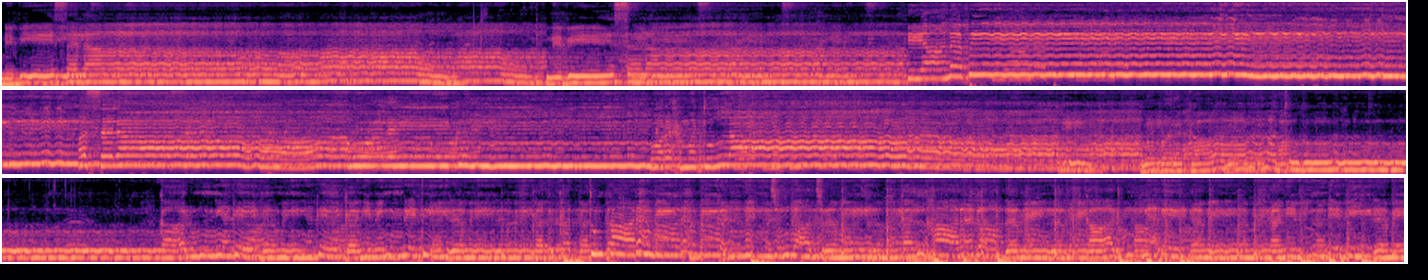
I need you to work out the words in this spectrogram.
നബിയേ സലാം. നബിയേ സലാം. കത്തും താരമേ കണ്ണെഞ്ചും ഗാത്രമേ കൽഹാരഗന്ധമേ കാരുണ്യദേഹമേ കനിവിന്റെ വീരമേ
